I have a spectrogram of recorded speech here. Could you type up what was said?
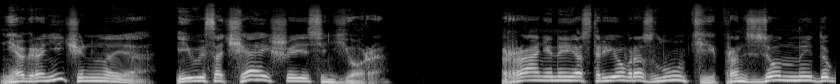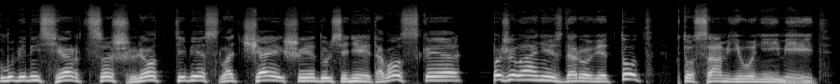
«Неограниченная и высочайшая сеньора, раненый острием разлуки, пронзенный до глубины сердца, шлет тебе сладчайшая Дульсинея Табосская пожелание здоровья тот, кто сам его не имеет.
